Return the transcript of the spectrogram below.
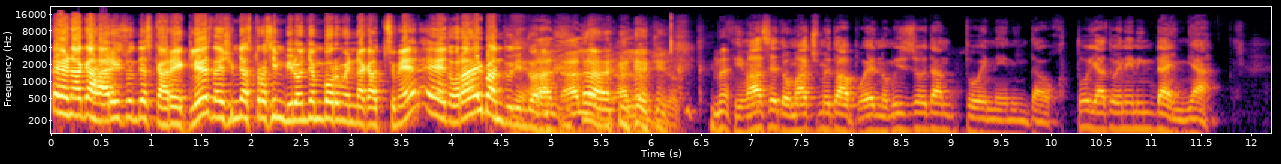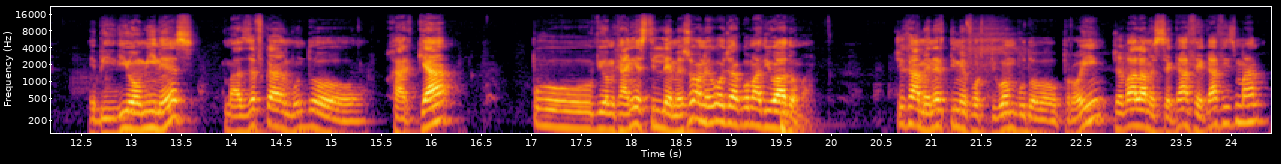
ε, να καθαρίσουν τις καρέκλες, να έχει μια στρώση μπυλών και μπορούμε να κάτσουμε. Ε, τώρα είπαν του την τώρα. Άλλο- άλλο- άλλο γύρο. Θυμάσαι το μάτσο με το ΑΠΟΕΛ, νομίζω ήταν το 98 για το 99. Επί δύο μήνες μαζεύκαμε μου το χαρτιά που βιομηχανία στη Λεμεσόν, εγώ και ακόμα δύο άτομα. Και είχαμε έρθει με φορτηγό που το πρωί και βάλαμε σε κάθε κάθισμα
